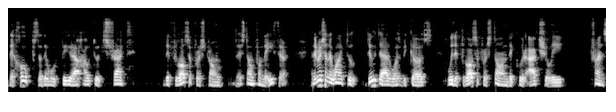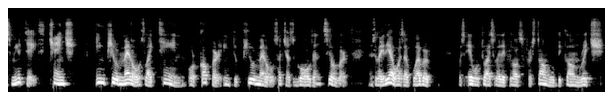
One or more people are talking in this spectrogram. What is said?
the hopes that they would figure out how to extract the philosopher's stone, the stone from the ether. And the reason they wanted to do that was because with the philosopher's stone they could actually transmutate, change impure metals like tin or copper into pure metals such as gold and silver. And so the idea was that whoever was able to isolate the philosopher's stone would become rich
